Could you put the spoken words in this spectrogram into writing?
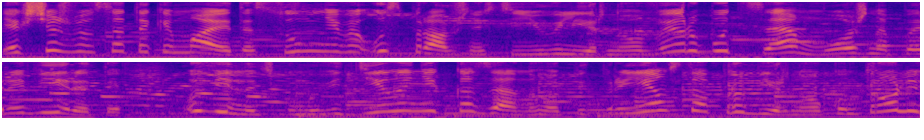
Якщо ж ви все-таки маєте сумніви у справжності ювелірного виробу, це можна перевірити у Вінницькому відділенні казенного підприємства пробірного контролю,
